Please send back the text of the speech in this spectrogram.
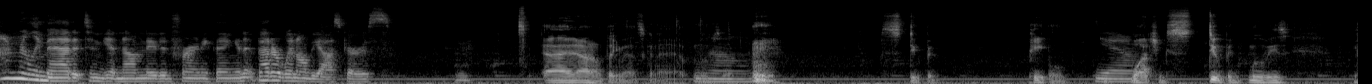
I'm really mad it didn't get nominated for anything, and it better win all the Oscars. I, I don't think that's gonna happen. No. Stupid people Yeah. watching stupid movies.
